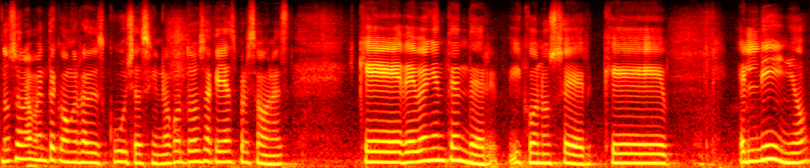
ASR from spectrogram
no solamente con Radio Escucha, sino con todas aquellas personas que deben entender y conocer que el niño,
